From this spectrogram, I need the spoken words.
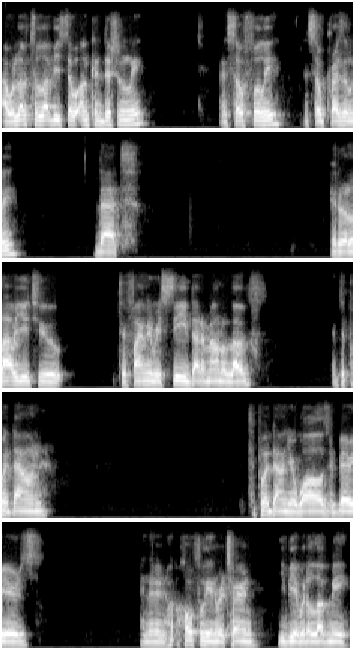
I would love to love you so unconditionally and so fully and so presently that it'll allow you to to finally receive that amount of love and to put down to put down your walls or barriers. And then ho- hopefully in return you'd be able to love me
